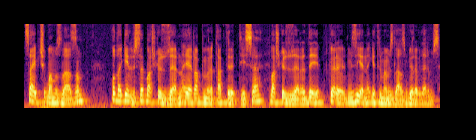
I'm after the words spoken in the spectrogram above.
sahip çıkmamız lazım. O da gelirse baş göz üzerine eğer Rabbim öyle takdir ettiyse baş göz üzerine deyip görevimizi yerine getirmemiz lazım görevlerimizi.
